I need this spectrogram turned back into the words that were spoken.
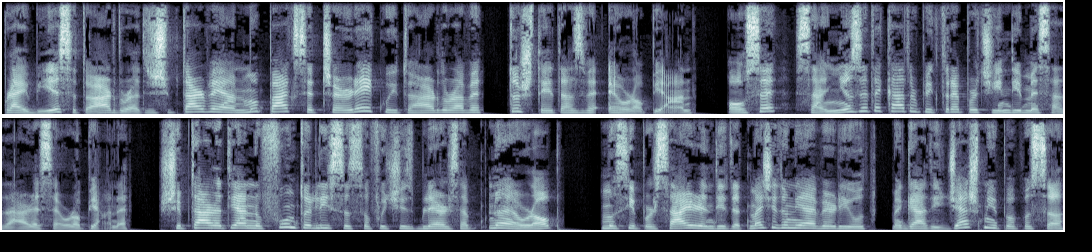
Pra i bie se të ardhurat e shqiptarëve janë më pak se çereku i të ardhurave të shtetasve europianë ose sa 24.3% i mesatares europiane. Shqiptarët janë në fund të listës së fuqisë blerëse në Europë, më sipër saj renditet Maqedonia e Veriut me gati 6000 PPS,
